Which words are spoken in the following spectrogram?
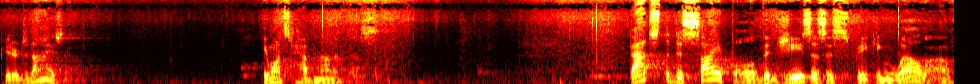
Peter denies it. He wants to have none of this. That's the disciple that Jesus is speaking well of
